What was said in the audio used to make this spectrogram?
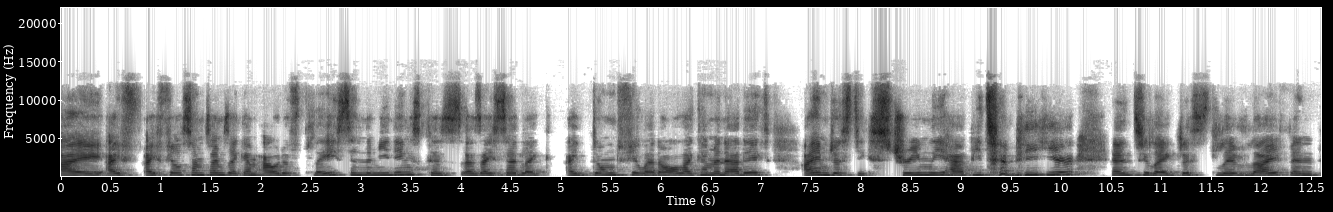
I, I I feel sometimes like I'm out of place in the meetings because as I said like I don't feel at all like I'm an addict. I am just extremely happy to be here and to like just live life and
